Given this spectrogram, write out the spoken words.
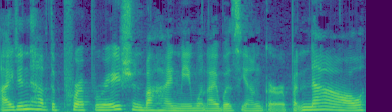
I didn't have the preparation behind me when I was younger, but now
